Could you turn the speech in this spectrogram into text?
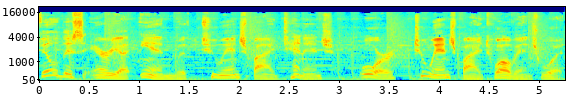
Fill this area in with 2 inch by 10 inch or 2 inch by 12 inch wood.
